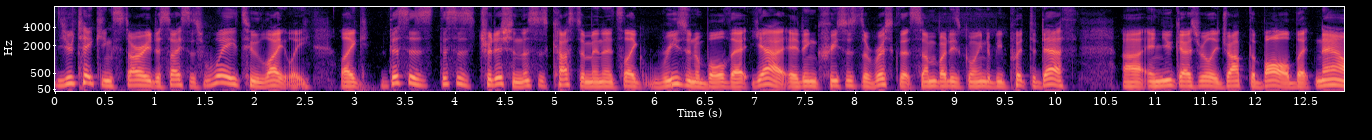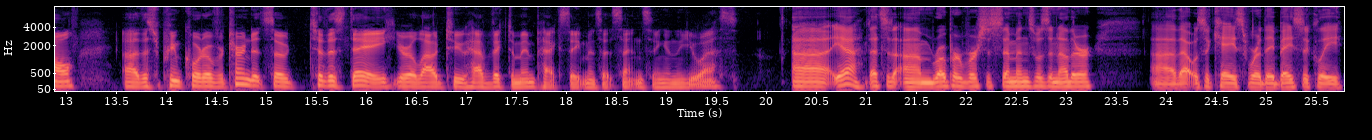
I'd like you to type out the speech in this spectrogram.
you're taking stare decisis way too lightly. Like this is this is tradition, this is custom, and it's like reasonable that yeah, it increases the risk that somebody's going to be put to death, uh, and you guys really dropped the ball. But now." Uh, the Supreme Court overturned it, so to this day, you're allowed to have victim impact statements at sentencing in the U.S. Uh, yeah, that's um, Roper versus Simmons was another. Uh, that was a case where they basically,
